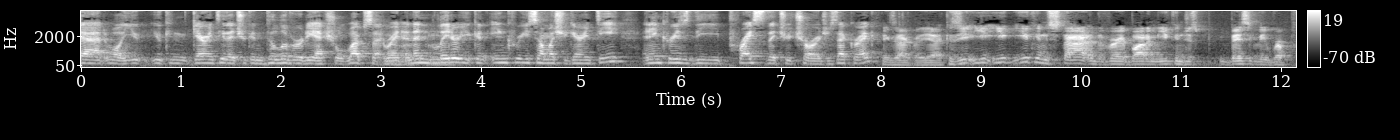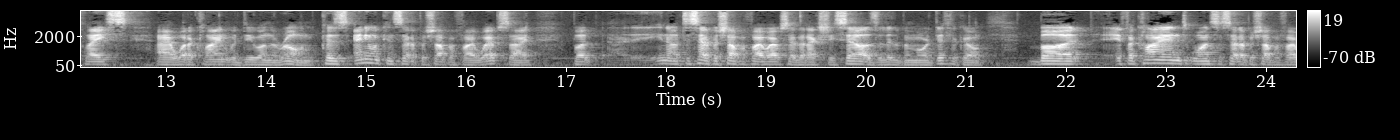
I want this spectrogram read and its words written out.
that well you, you can guarantee that you can deliver the actual website right? Mm-hmm. and then mm-hmm. later you can increase how much you guarantee and increase the price that you charge. Is that correct? Exactly yeah. Because you, you, you can start at the very bottom. You can just basically replace uh, what a client would do on their own. Because anyone can set up a shopify website but you know to set up a shopify website that actually sells is a little bit more difficult. But if a client wants to set up a shopify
